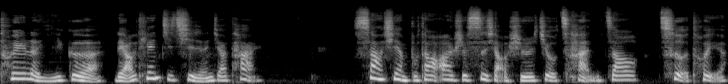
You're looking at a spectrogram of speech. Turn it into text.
推了一个聊天机器人叫 Time，上线不到二十四小时就惨遭撤退啊，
